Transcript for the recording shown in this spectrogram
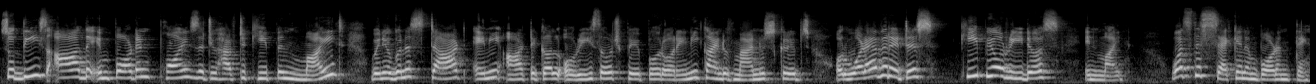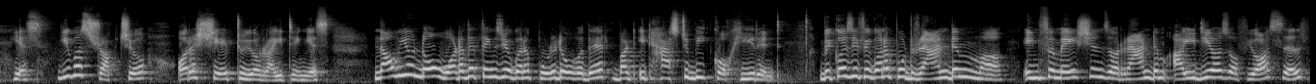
so these are the important points that you have to keep in mind when you're going to start any article or research paper or any kind of manuscripts or whatever it is keep your readers in mind What's the second important thing? Yes, give a structure or a shape to your writing. Yes, now you know what are the things you're going to put it over there, but it has to be coherent. Because if you're going to put random uh, informations or random ideas of yourself,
